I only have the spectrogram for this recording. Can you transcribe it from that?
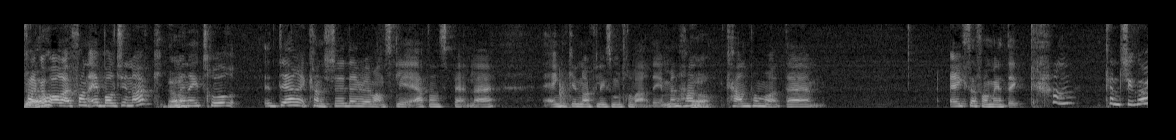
Ja. håret, for han er bulgy nok, Ja. men jeg tror der er kanskje det blir er vanskelig, er at han spiller enkel nok liksom, og troverdig. Men han Ja. kan på en måte Jeg ser for meg at det kan kanskje gå,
